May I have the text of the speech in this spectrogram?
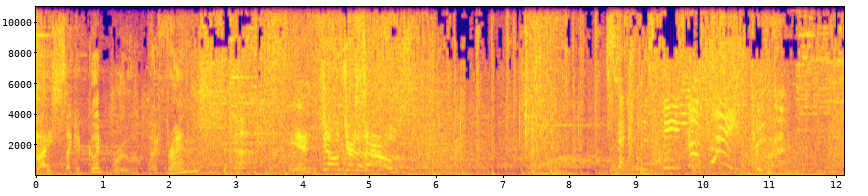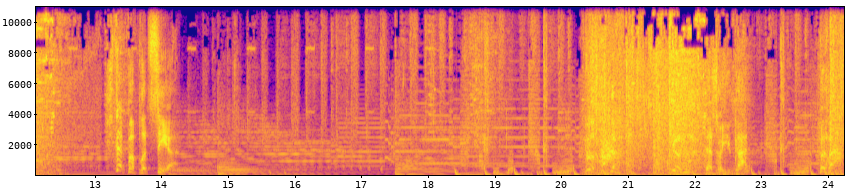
Nice like a good brew, my friends. Indulge yourselves! Set the seeds aflame! Step up, let's see ya. That's all you got?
